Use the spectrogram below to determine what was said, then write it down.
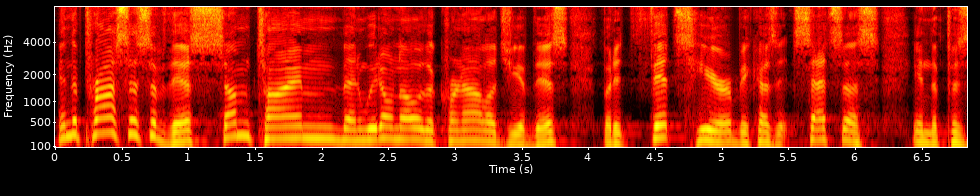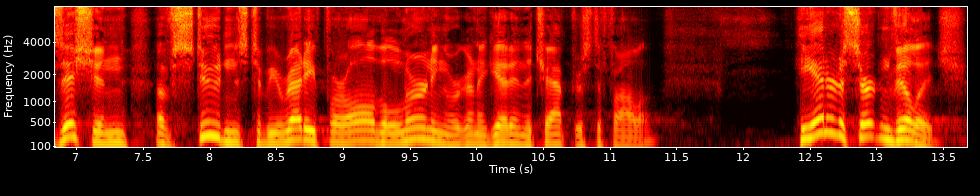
In the process of this, sometime, and we don't know the chronology of this, but it fits here because it sets us in the position of students to be ready for all the learning we're going to get in the chapters to follow. He entered a certain village.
